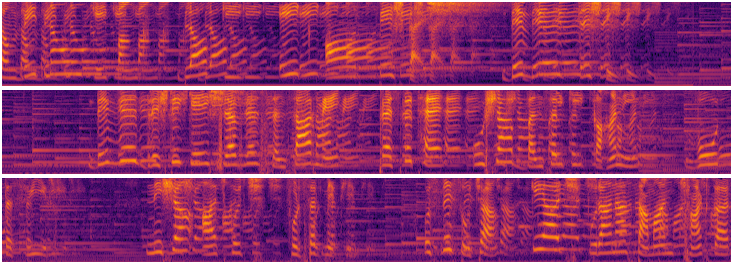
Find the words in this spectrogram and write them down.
संवेदनाओं के पंख ब्लॉग की एक, एक और पेशकश। दिव्य दृष्टि। दिव्य दृष्टि के श्रव्य संसार में प्रस्तुत है उषा बंसल की कहानी वो तस्वीर। निशा आज कुछ फुर्सत में थी। उसने सोचा कि आज पुराना सामान छांटकर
